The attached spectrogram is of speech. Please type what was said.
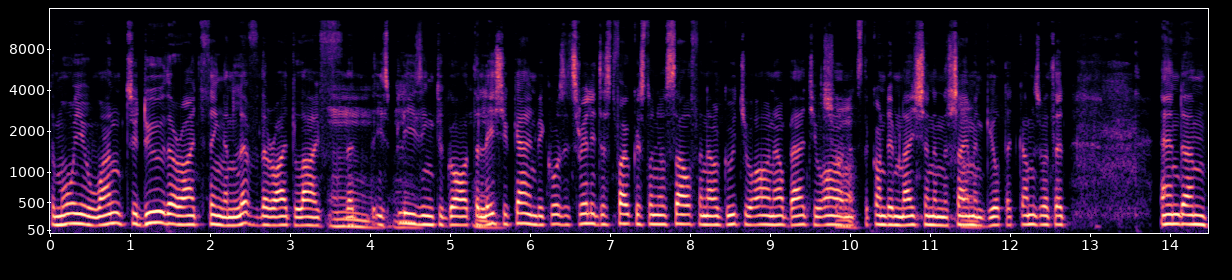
the more you want to do the right thing and live the right life that is pleasing to God, the less you can because it's really just focused on yourself and how good you are and how bad you are, and it's the condemnation and the shame and guilt that comes with it. And um,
